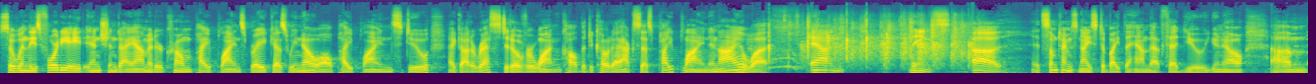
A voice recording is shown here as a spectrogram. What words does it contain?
So, when these 48 inch in diameter chrome pipelines break, as we know all pipelines do, I got arrested over one called the Dakota Access Pipeline in Iowa. And thanks. Uh, it's sometimes nice to bite the hand that fed you, you know. Um,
